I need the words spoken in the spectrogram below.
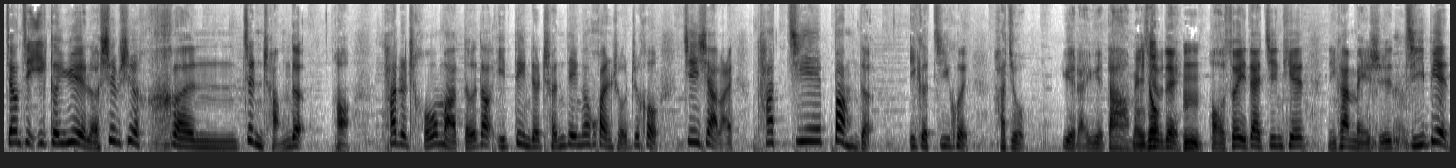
将近一个月了，是不是很正常的？好，他的筹码得到一定的沉淀跟换手之后，接下来他接棒的一个机会，他就越来越大嘛，没错，对不对？嗯，好，所以在今天你看美食，即便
